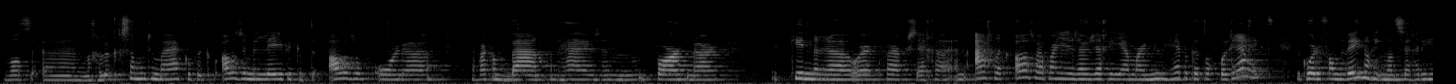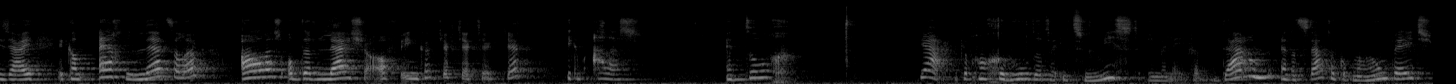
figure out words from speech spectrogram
wat uh, me gelukkig zou moeten maken. Of ik heb alles in mijn leven, ik heb alles op orde. En vaak een baan of een huis, een partner, kinderen hoor ik vaak zeggen. En eigenlijk alles waarvan je zou zeggen: Ja, maar nu heb ik het toch bereikt. Ik hoorde van de week nog iemand zeggen die zei: Ik kan echt letterlijk alles op dat lijstje afvinken. Check, check, check, check. Ik heb alles. En toch, ja, ik heb gewoon gevoel dat er iets mist in mijn leven. Daarom, en dat staat ook op mijn homepage.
